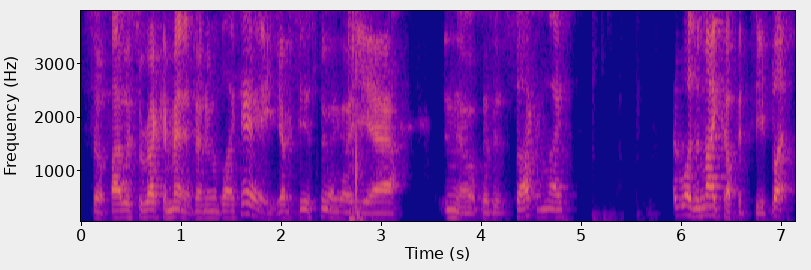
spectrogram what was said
So if I was to recommend it, if anyone's like, hey, you ever see this movie? I go, yeah. You know, does it suck? I'm like, it wasn't my cup of tea. But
